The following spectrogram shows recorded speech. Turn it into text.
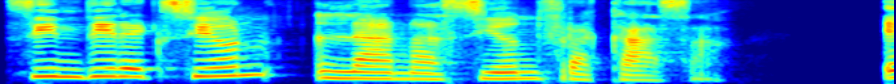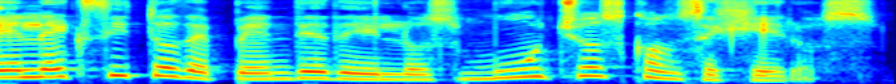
Sin dirección la nación fracasa. El éxito depende de los muchos consejeros.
